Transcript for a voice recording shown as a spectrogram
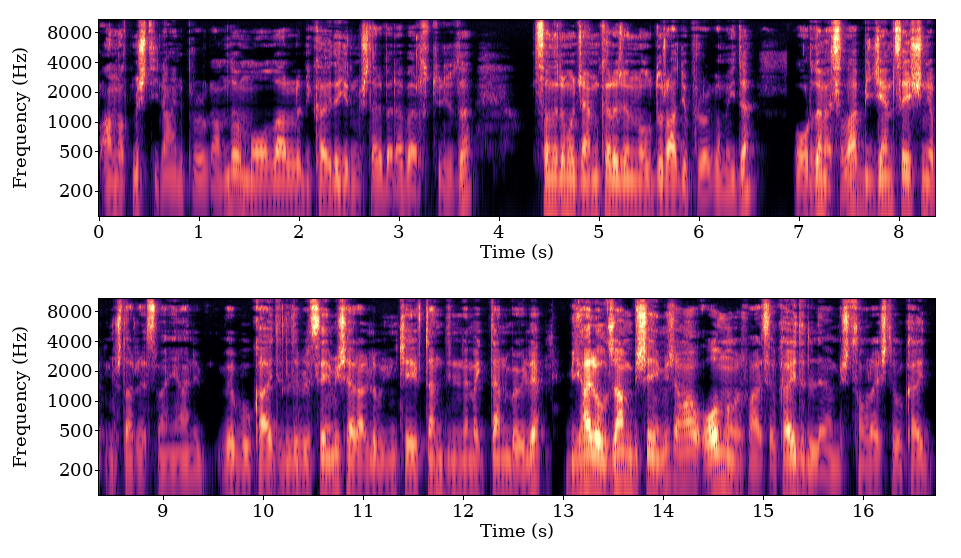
anlatmıştı yine aynı programda. Moğollarla bir kayda girmişler beraber stüdyoda. Sanırım o Cem Karaca'nın olduğu radyo programıydı. Orada mesela bir jam session yapmışlar resmen yani. Ve bu kaydedilebilseymiş herhalde bugün keyiften dinlemekten böyle bir hal olacağım bir şeymiş ama olmamış maalesef. Kaydedilememiş. Sonra işte o kayıt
